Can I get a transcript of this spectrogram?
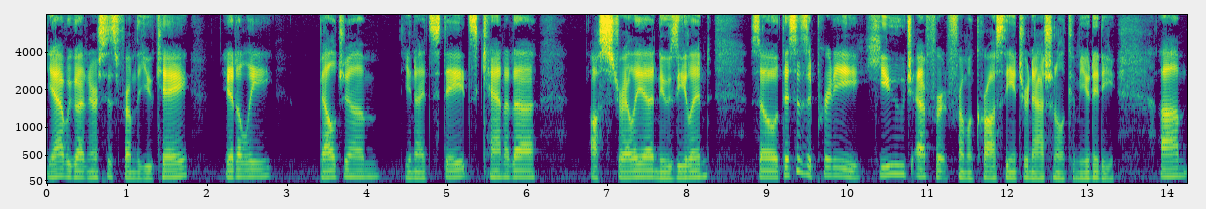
yeah, we got nurses from the UK, Italy, Belgium, the United States, Canada, Australia, New Zealand. So this is a pretty huge effort from across the international community. Um,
